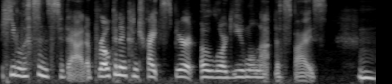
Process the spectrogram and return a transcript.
He listens to that. A broken and contrite spirit, oh Lord, you will not despise. Mm.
